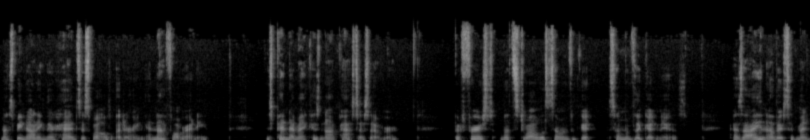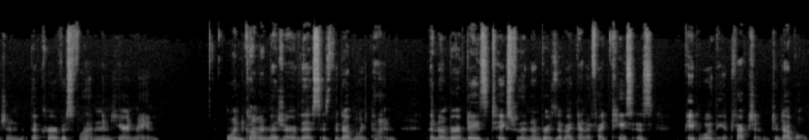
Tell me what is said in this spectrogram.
must be nodding their heads as well as uttering enough already. This pandemic has not passed us over. But first, let's dwell with some of the good some of the good news. As I and others have mentioned, the curve is flattening here in Maine. One common measure of this is the doubling time, the number of days it takes for the numbers of identified cases, people with the infection, to double.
